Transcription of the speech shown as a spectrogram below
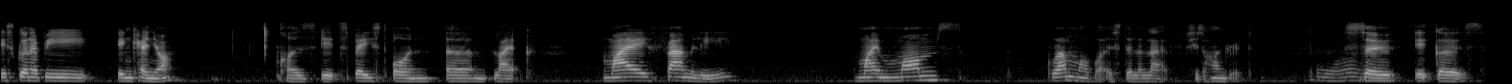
it's gonna be in Kenya because it's based on um like my family. My mum's grandmother is still alive. She's a hundred. So it goes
